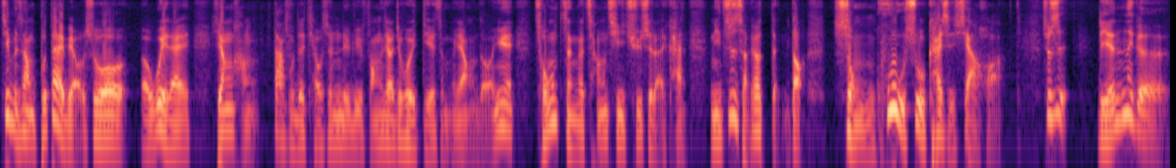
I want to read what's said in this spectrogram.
基本上不代表说，呃，未来央行大幅的调升利率，房价就会跌怎么样的。因为从整个长期趋势来看，你至少要等到总户数开始下滑，就是连那个。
